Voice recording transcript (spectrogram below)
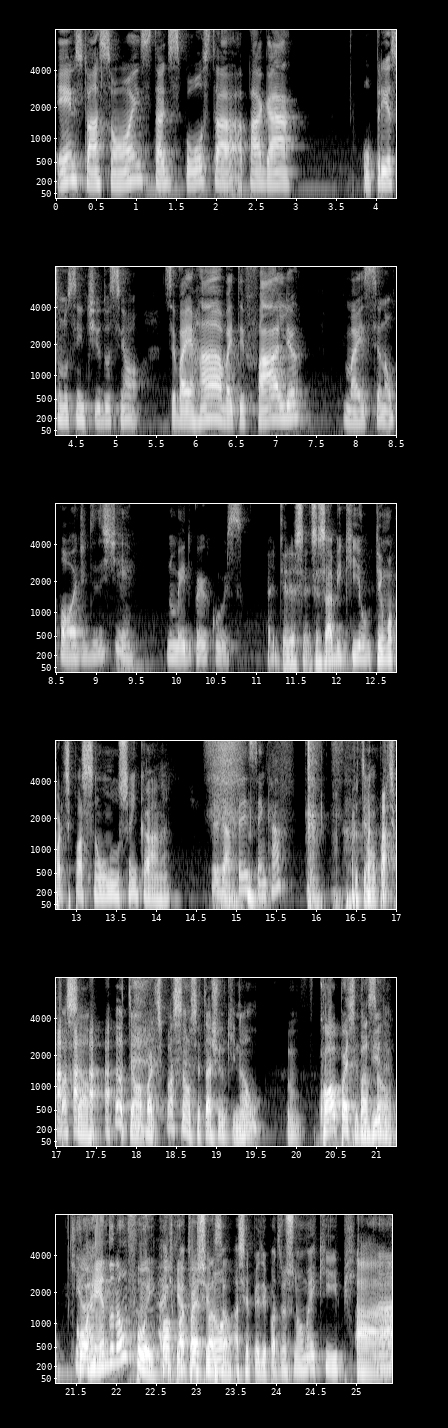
N situações, estar disposto a, a pagar o preço no sentido assim, ó, você vai errar, vai ter falha, mas você não pode desistir no meio do percurso. É interessante. Você sabe que eu tenho uma participação no 100K, né? Você já fez 100k? Eu tenho uma participação. eu tenho uma participação. Você tá achando que não? Qual a participação? Correndo não foi. Qual que é a patrocinou- participação? a CPD patrocinou uma equipe. Ah,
